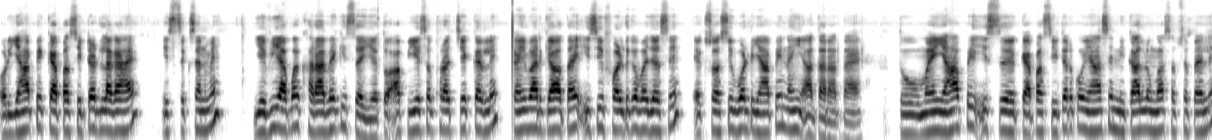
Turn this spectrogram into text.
और यहाँ पे कैपेसिटर लगा है इस सेक्शन में, ये भी आपका ख़राब है कि सही है। तो आप ये सब थोड़ा चेक कर लें। कई बार क्या होता है, इसी फॉल्ट की वजह से 180 वोल्ट यहाँ पर नहीं आता रहता है। तो मैं यहाँ पे इस कैपेसिटर को यहाँ से निकाल लूँगा सबसे पहले।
